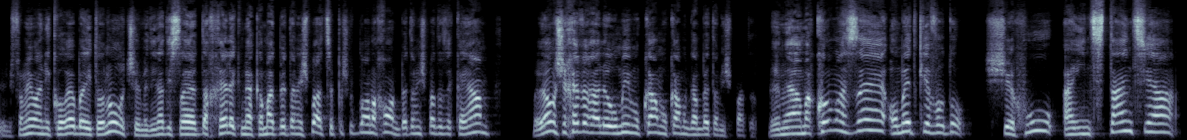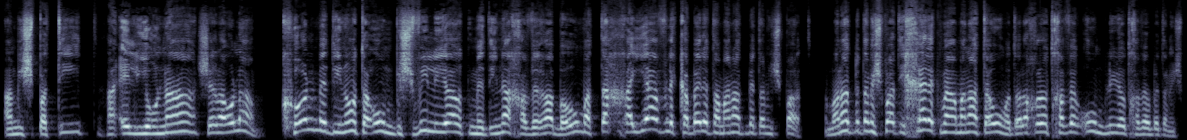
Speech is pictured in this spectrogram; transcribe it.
לפעמים אני קורא בעיתונות שמדינת ישראל הייתה חלק מהקמת בית המשפט, זה פשוט לא נכון, בית המשפט הזה קיים ביום שחבר הלאומים הוקם, הוקם גם בית המשפט הזה. ומהמקום הזה עומד כבודו, שהוא האינסטנציה המשפטית העליונה של העולם. כל מדינות האו"ם, בשביל להיות מדינה חברה באו"ם, אתה חייב לקבל את אמנת בית המשפט. אמנת בית המשפט היא חלק מאמנת האו"ם, אתה לא יכול להיות חבר או"ם בלי להיות חבר בית המשפט.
